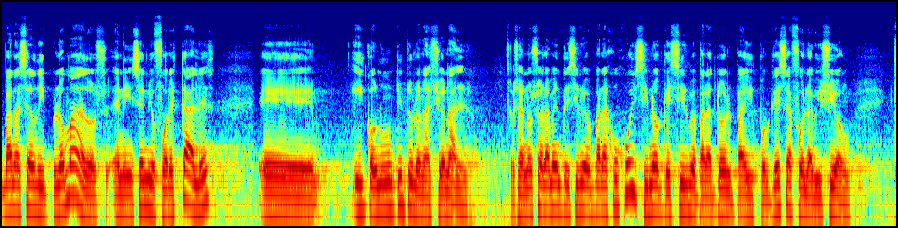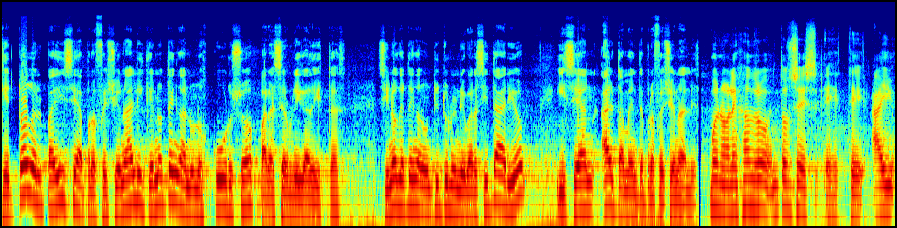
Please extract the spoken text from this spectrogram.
van a ser diplomados en incendios forestales eh, y con un título nacional. O sea, no solamente sirve para Jujuy, sino que sirve para todo el país, porque esa fue la visión, que todo el país sea profesional y que no tengan unos cursos para ser brigadistas sino que tengan un título universitario y sean altamente profesionales. Bueno, Alejandro, entonces este, hay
